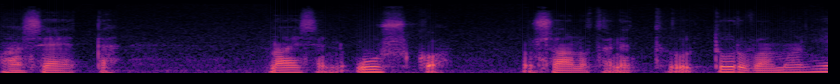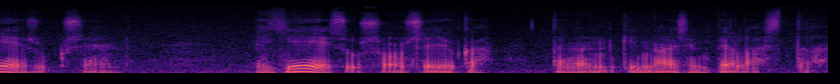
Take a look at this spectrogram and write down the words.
vaan se, että naisen usko on saanut hänet turvaamaan Jeesukseen. Ja Jeesus on se, joka tämänkin naisen pelastaa.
